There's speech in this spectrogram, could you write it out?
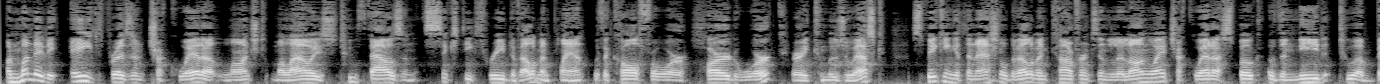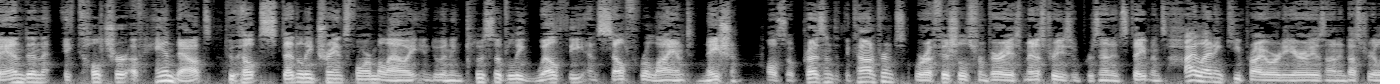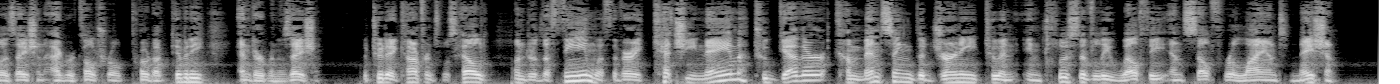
On Monday, the 8th, President Chakwera launched Malawi's 2063 development plan with a call for hard work, very Kamuzu esque. Speaking at the National Development Conference in Lilongwe, Chakwera spoke of the need to abandon a culture of handouts to help steadily transform Malawi into an inclusively wealthy and self reliant nation. Also present at the conference were officials from various ministries who presented statements highlighting key priority areas on industrialization, agricultural productivity, and urbanization. The two day conference was held under the theme with the very catchy name Together Commencing the Journey to an Inclusively Wealthy and Self Reliant Nation.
